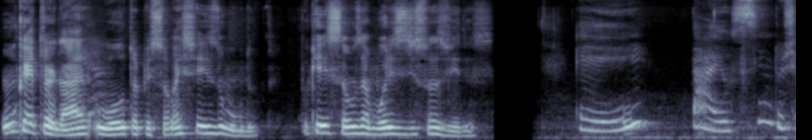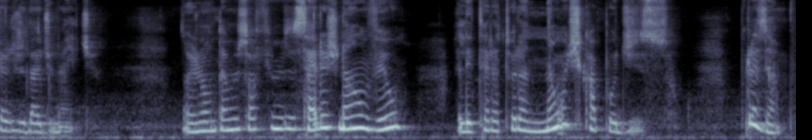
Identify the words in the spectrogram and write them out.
um quer tornar o outro a pessoa mais feliz do mundo, porque eles são os amores de suas vidas. Eita, eu sinto o cheiro de Idade Média. Nós não temos só filmes e séries não, viu? A literatura não escapou disso. Por exemplo,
